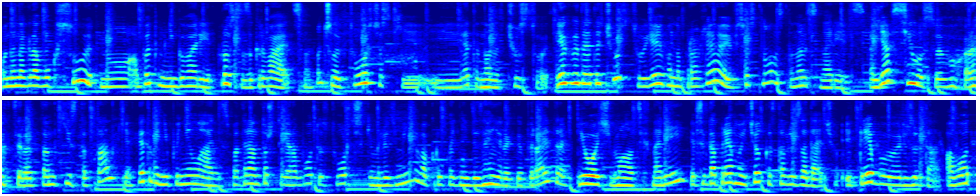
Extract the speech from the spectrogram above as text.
Он иногда буксует, но об этом не говорит, просто закрывается. Он человек творческий, и это надо чувствовать. Я когда это чувствую, чувствую, я его направляю, и все снова становится на рельс. А я в силу своего характера танкиста в танке этого не поняла, несмотря на то, что я работаю с творческими людьми, вокруг одни дизайнеры и копирайтеры, и очень мало технарей, я всегда прямо и четко ставлю задачу и требую результат. А вот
